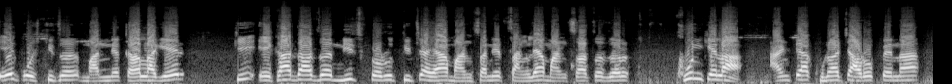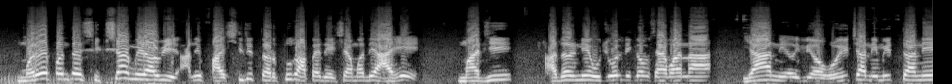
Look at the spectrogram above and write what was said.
एक गोष्टीचं मान्य करावं लागेल की एखादा जर नीच प्रवृत्तीच्या ह्या माणसाने चांगल्या माणसाचं जर खून केला आणि त्या खुनाच्या आरोप्यांना मरेपर्यंत शिक्षा मिळावी आणि फाशीची तरतूद आपल्या देशामध्ये आहे माझी आदरणीय उज्ज्वल निकम साहेबांना या नि- होळीच्या निमित्ताने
